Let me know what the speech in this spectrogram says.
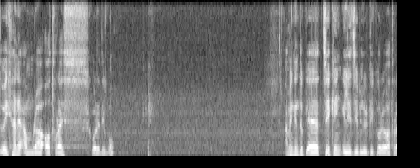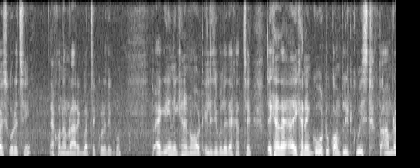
তো এইখানে আমরা অথরাইজ করে দিব। আমি কিন্তু চেকিং এলিজিবিলিটি করে অথরাইজ করেছি। এখন আমরা আরেকবার চেক করে দেখব। তো অ্যাগেইন এখানে নট এলিজিবলে দেখাচ্ছে। তো এখানে এখানে গো টু কমপ্লিট কুইস্ট তো আমরা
